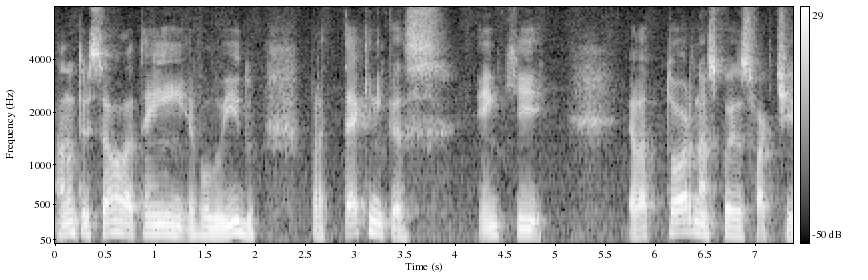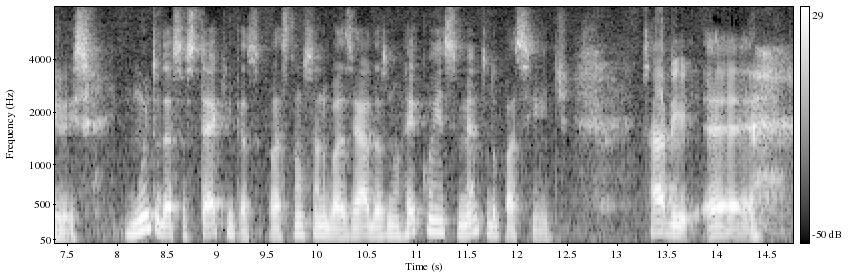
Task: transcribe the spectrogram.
a nutrição ela tem evoluído para técnicas em que ela torna as coisas factíveis. Muito dessas técnicas elas estão sendo baseadas no reconhecimento do paciente, sabe? É...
